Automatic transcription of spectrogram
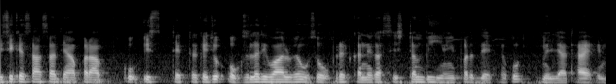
इसी के साथ साथ यहाँ पर आपको इस ट्रैक्टर के जो ऑक्सिलरी वाल्व है, उसे ऑपरेट करने का सिस्टम भी यहीं पर देखने को मिल जाता है।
